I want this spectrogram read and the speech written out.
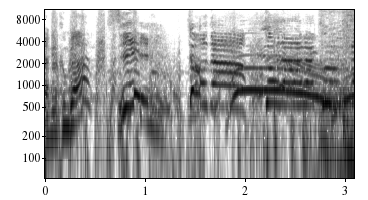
ラナがせーどうだが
